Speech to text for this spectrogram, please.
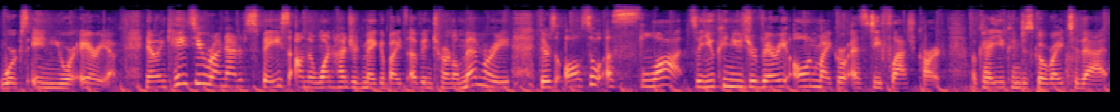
works in your area. Now, in case you run out of space on the 100 megabytes of internal memory, there's also a slot, so you can use your very own micro SD flash card. Okay, you can just go right to that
